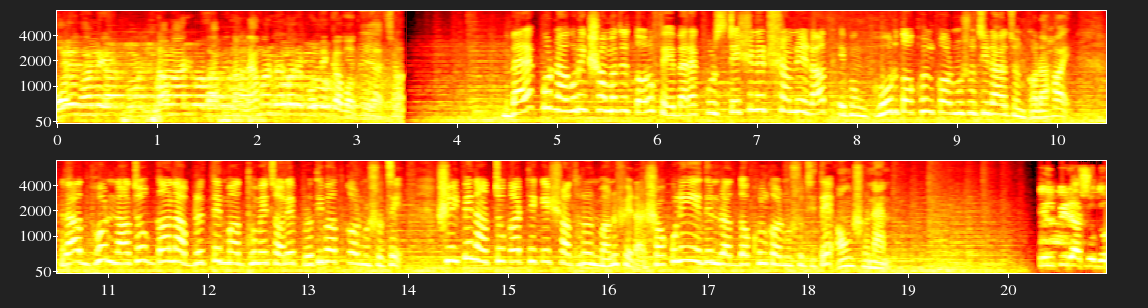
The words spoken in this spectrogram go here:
বড়ভাবে নামার নামার ব্যাপারে প্রতিজ্ঞাবদ্ধ। ব্যারাকপুর নাগরিক সমাজের তরফে ব্যারাকপুর স্টেশনের সামনে রাত এবং ভোর দখল কর্মসূচির আয়োজন করা হয়। রাতভর নাটক গান আবৃত্তির মাধ্যমে চলে প্রতিবাদ কর্মসূচি। শিল্পী নাট্যকার থেকে সাধারণ মানুষেরা সকলেই এদিন রাত দখল কর্মসূচিতে অংশ নেন। শিল্পীরা শুধু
